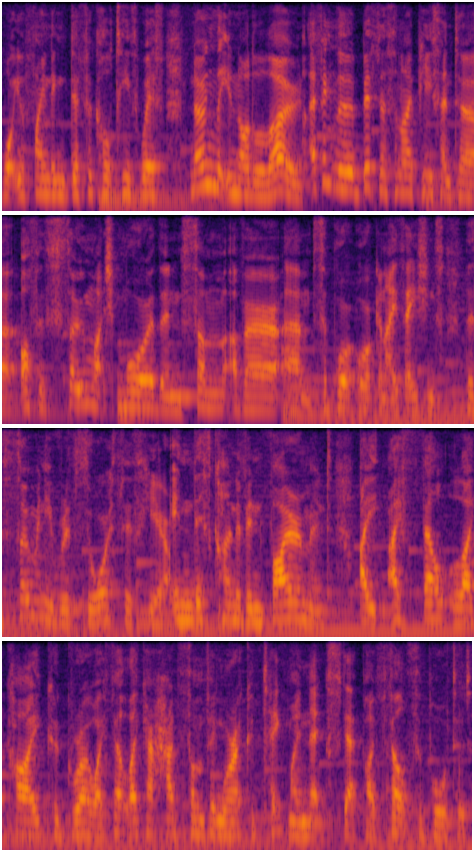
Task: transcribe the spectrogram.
what you're finding difficulties with, knowing that you're not alone. I think the Business and IP Centre offers so much more than some other um, support organisations. There's so many resources here. In this kind of environment, I, I felt like I could grow. I felt like I had something where I could take my next step. I felt supported.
